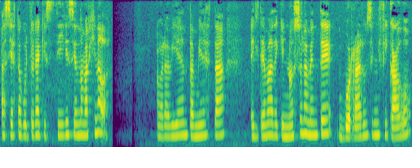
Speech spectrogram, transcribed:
hacia esta cultura que sigue siendo marginada. Ahora bien, también está el tema de que no es solamente borrar un significado,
